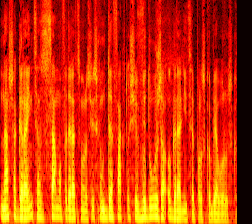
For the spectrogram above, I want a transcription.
nasza granica z samą Federacją Rosyjską de facto się wydłuża o granicę polsko-białoruską.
